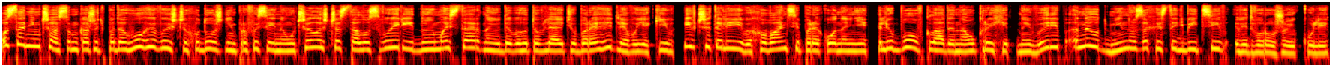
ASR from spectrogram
Останнім часом кажуть педагоги, вище художнє професійне училище стало своєрідною майстернею, де виготовляють обереги для вояків. І вчителі, і вихованці переконані, любов, вкладена у крихітний виріб, неодмінно захистить бійців від ворожої кулі.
